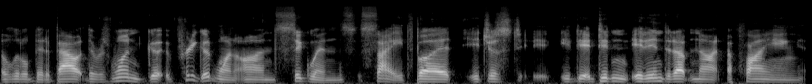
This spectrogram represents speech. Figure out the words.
a little bit about. There was one good, pretty good one on Cygwin's site, but it just it, it didn't it ended up not applying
